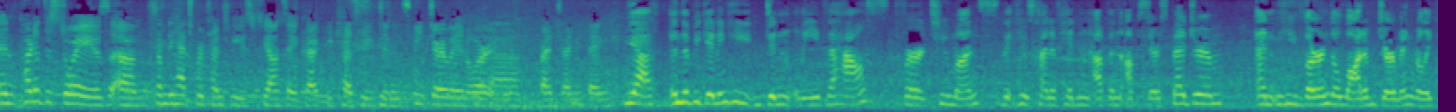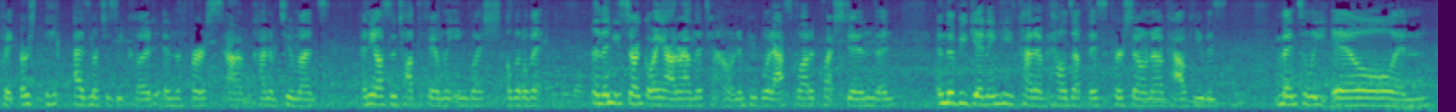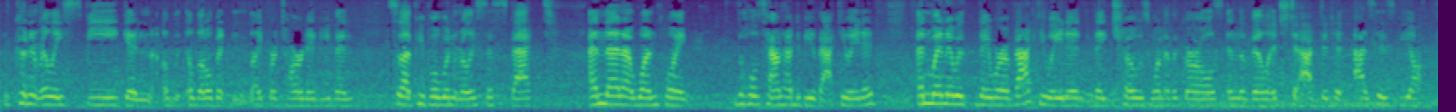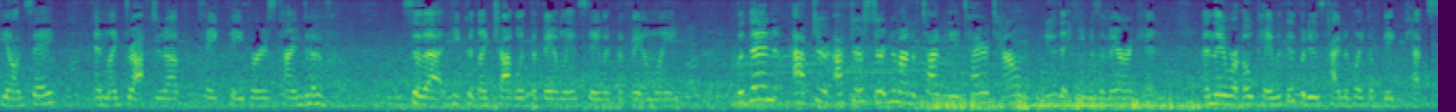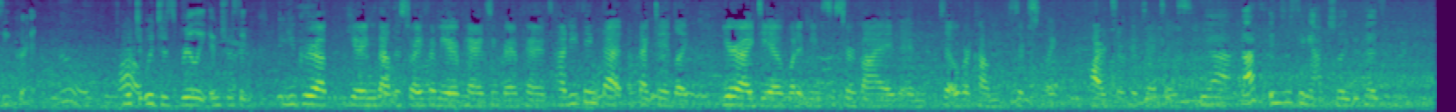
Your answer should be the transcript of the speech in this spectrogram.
And part of the story is um, somebody had to pretend to be his fiance, correct? Because he didn't speak German or yeah. you know, French or anything. Yeah. In the beginning, he didn't leave the house for two months. That he was kind of hidden up in the upstairs bedroom, and he learned a lot of German really quick, or as much as he could in the first um, kind of two months. And he also taught the family English a little bit. And then he started going out around the town, and people would ask a lot of questions. And in the beginning, he kind of held up this persona of how he was mentally ill and couldn't really speak and a, a little bit like retarded even so that people wouldn't really suspect. And then at one point the whole town had to be evacuated. And when it was they were evacuated they chose one of the girls in the village to act as his fiance and like drafted up fake papers kind of so that he could like travel with the family and stay with the family but then after after a certain amount of time the entire town knew that he was american and they were okay with it, but it was kind of like a big kept secret. Oh, wow. Which, which is really interesting. You grew up hearing about the story from your parents and grandparents. How do you think that affected like your idea of what it means to survive and to overcome such like hard circumstances? Yeah, that's interesting actually because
